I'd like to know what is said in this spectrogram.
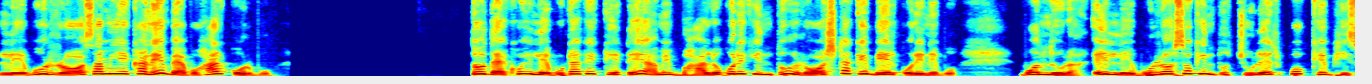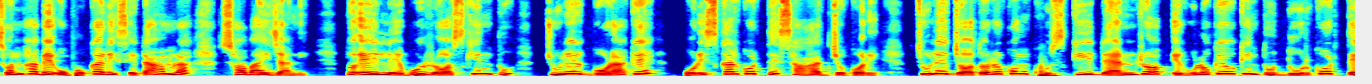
লেবুর রস আমি এখানে ব্যবহার করব। তো দেখো, এই লেবুটাকে কেটে আমি ভালো করে কিন্তু রসটাকে বের করে নেব। বন্ধুরা, এই লেবুর রসও কিন্তু চুলের পক্ষে ভীষণভাবে উপকারী, সেটা আমরা সবাই জানি। তো এই লেবুর রস কিন্তু চুলের গোড়াকে পরিষ্কার করতে সাহায্য করে। চুলে যত রকম খুশকি ড্যান্ড্রপ এগুলোকেও কিন্তু দূর করতে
